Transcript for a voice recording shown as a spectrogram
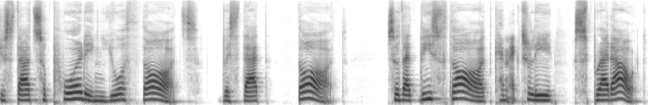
You start supporting your thoughts with that thought so that these thoughts can actually spread out.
